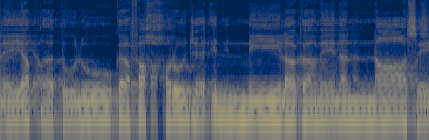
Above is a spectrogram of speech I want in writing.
ليقتلوك فاخرج إني لك من الناصحين.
